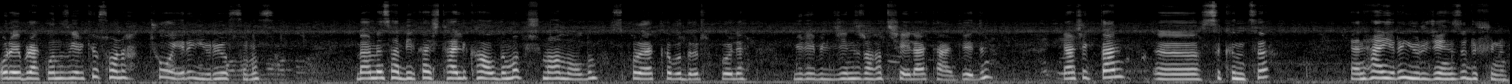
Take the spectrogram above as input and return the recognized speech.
Oraya bırakmanız gerekiyor. Sonra çoğu yere yürüyorsunuz. Ben mesela birkaç terlik aldığıma pişman oldum. Spor ayakkabıdır, böyle yürüyebileceğiniz rahat şeyler tercih edin. Gerçekten e, sıkıntı. Yani her yere yürüyeceğinizi düşünün.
